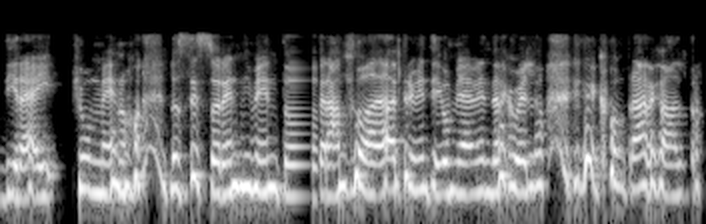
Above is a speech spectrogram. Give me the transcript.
direi più o meno lo stesso rendimento sperando altrimenti conviene vendere quello e comprare l'altro.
